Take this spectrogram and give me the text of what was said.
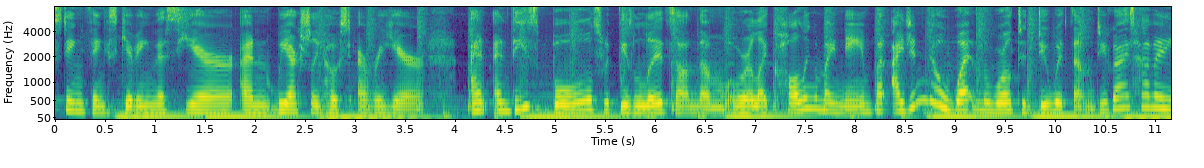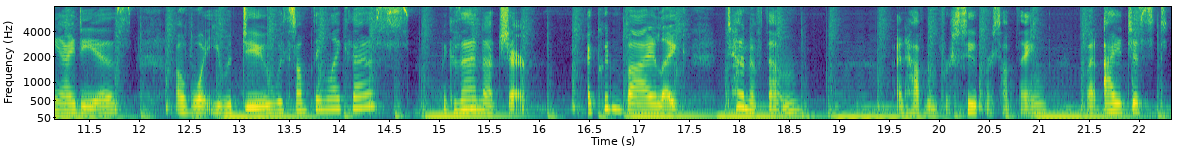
Hosting Thanksgiving this year, and we actually host every year. And and these bowls with these lids on them were like calling my name, but I didn't know what in the world to do with them. Do you guys have any ideas of what you would do with something like this? Because I'm not sure. I couldn't buy like 10 of them and have them for soup or something, but I just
